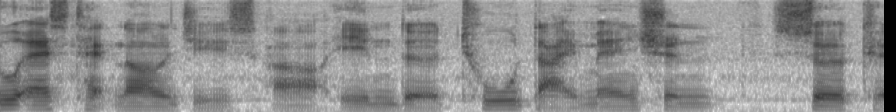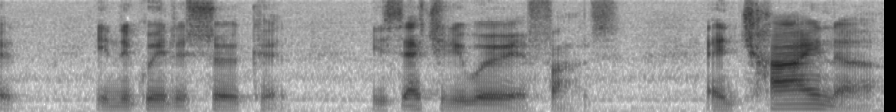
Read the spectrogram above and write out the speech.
US technologies are in the two-dimension circuit integrated circuit is actually very advanced. And China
